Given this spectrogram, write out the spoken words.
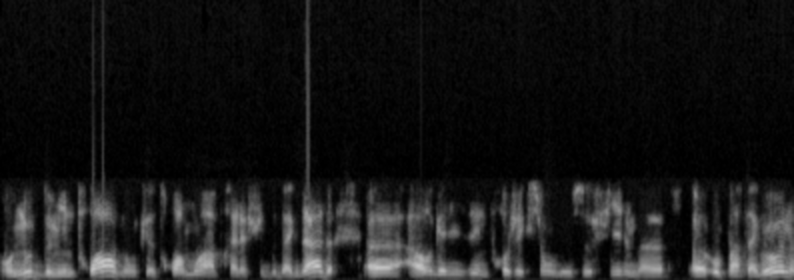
en août 2003, donc euh, trois mois après la chute de Bagdad, euh, a organisé une projection de ce film euh, au Pentagone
